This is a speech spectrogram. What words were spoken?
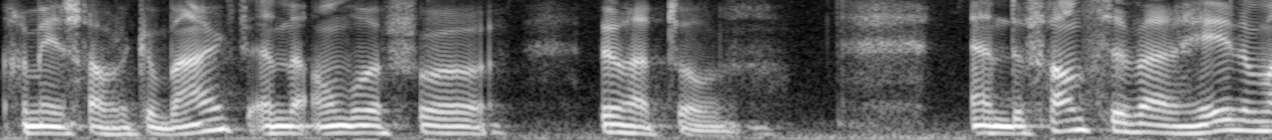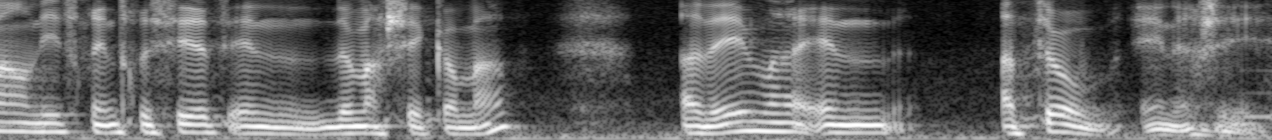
gemeenschappelijke markt en de andere voor Euratom. En de Fransen waren helemaal niet geïnteresseerd in de marché commun. Alleen maar in atoomenergie.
